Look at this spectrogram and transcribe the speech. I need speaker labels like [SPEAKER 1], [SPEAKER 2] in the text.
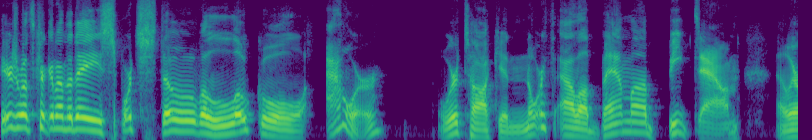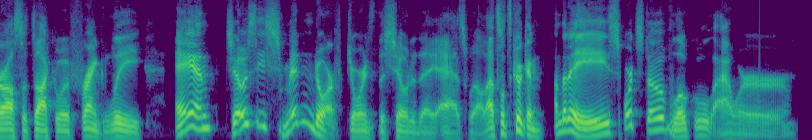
[SPEAKER 1] Here's what's cooking on the day Sports Stove, a local hour. We're talking North Alabama beatdown. And we're also talking with Frank Lee. And Josie Schmitendorf joins the show today as well. That's what's cooking on the day Sports Stove Local Hour.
